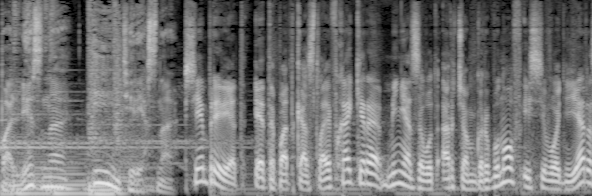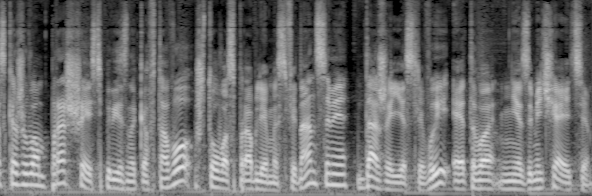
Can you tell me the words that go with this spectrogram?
Полезно и интересно. Всем привет! Это подкаст лайфхакера. Меня зовут Артем Горбунов, и сегодня я расскажу вам про 6 признаков того, что у вас проблемы с финансами, даже если вы этого не замечаете.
